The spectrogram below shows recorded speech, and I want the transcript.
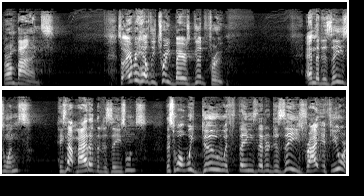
they're on vines. So every healthy tree bears good fruit. And the diseased ones, he's not mad at the diseased ones. This is what we do with things that are diseased, right? If, you are,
